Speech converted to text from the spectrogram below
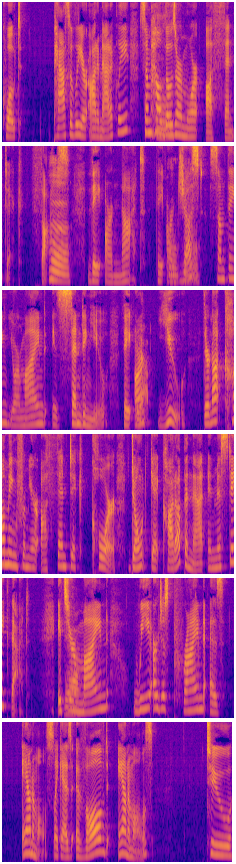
quote, passively or automatically, somehow mm. those are more authentic thoughts. Mm. They are not. They are mm-hmm. just something your mind is sending you. They aren't yeah. you. They're not coming from your authentic core. Don't get caught up in that and mistake that. It's yeah. your mind. We are just primed as animals, like as evolved animals, to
